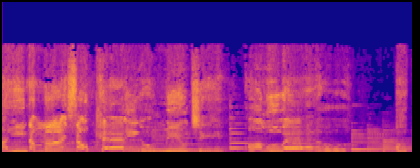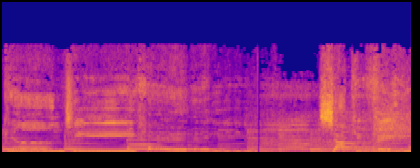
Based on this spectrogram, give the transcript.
ainda mais alguém humilde como eu, ó grande rei, já que veio.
